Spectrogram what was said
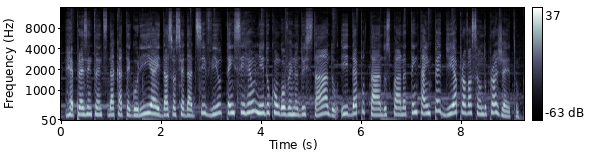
Representantes da categoria e da sociedade civil têm se reunido com o governo do estado e deputados para tentar impedir a aprovação do projeto.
